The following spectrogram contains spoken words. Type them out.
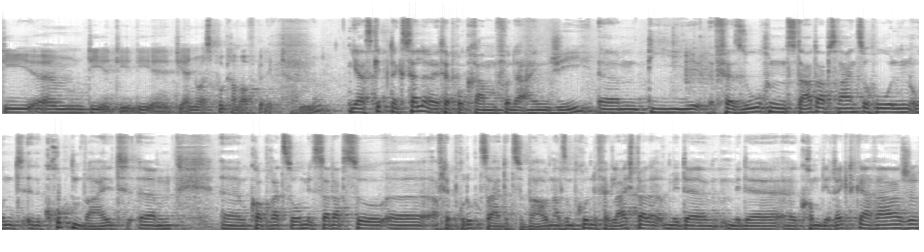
die, ähm, die, die, die, die ein neues Programm aufgelegt haben? Ne? Ja, es gibt ein Accelerator-Programm von der ING, ähm, versuchen, Startups reinzuholen und äh, gruppenweit ähm, äh, Kooperationen mit Startups zu, äh, auf der Produktseite zu bauen. Also im Grunde vergleichbar mit der, mit der Comdirect-Garage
